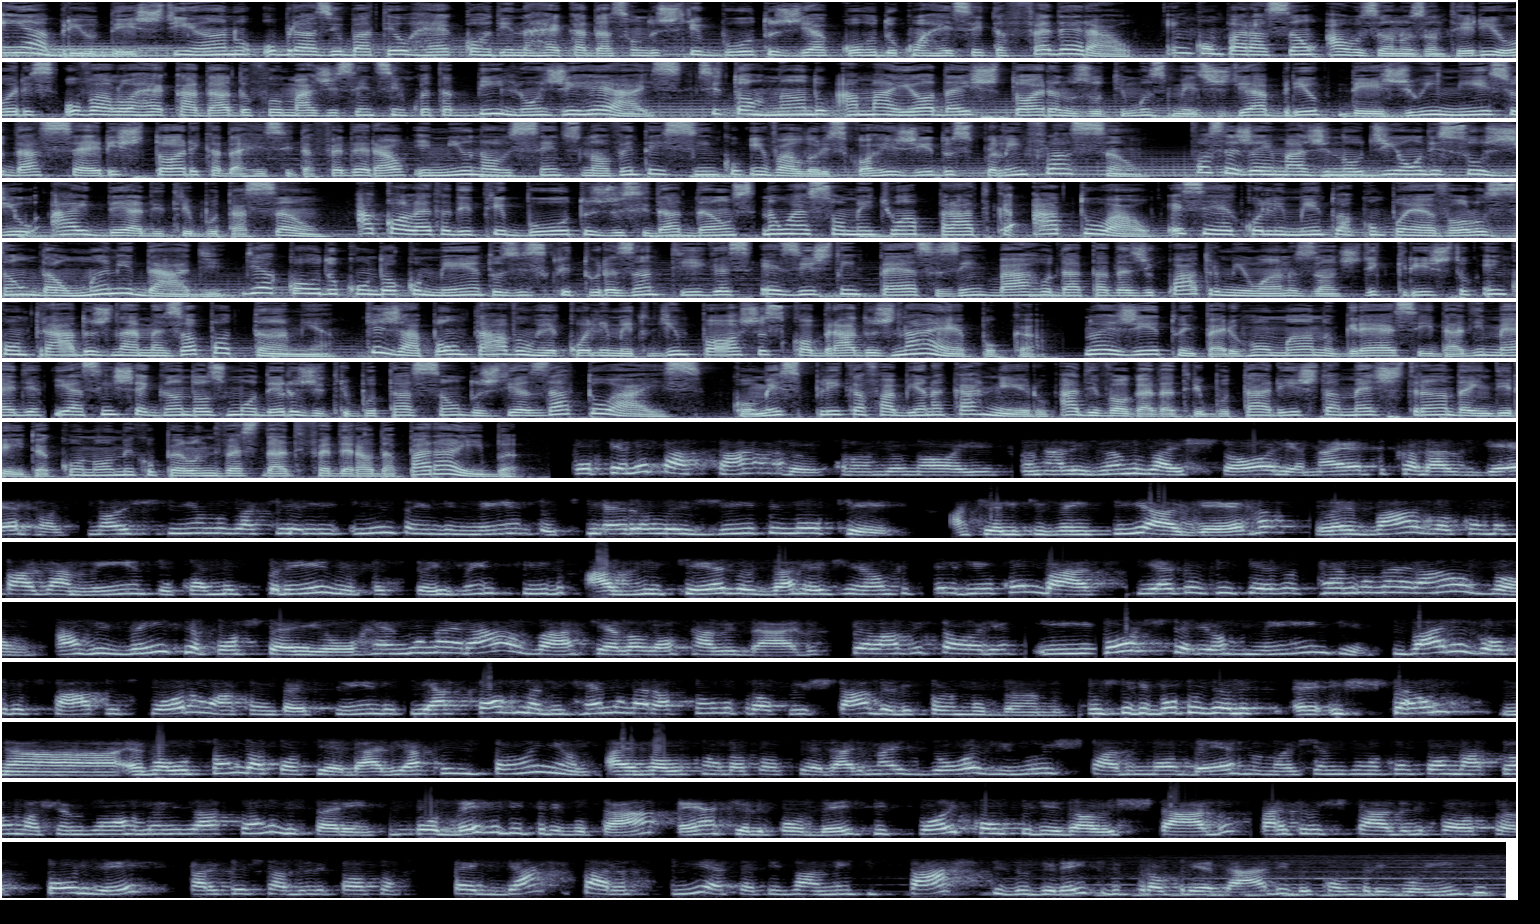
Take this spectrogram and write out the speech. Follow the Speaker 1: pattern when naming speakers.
Speaker 1: Em abril deste ano, o Brasil bateu recorde na arrecadação dos tributos de acordo com a Receita Federal. Em comparação aos anos anteriores, o valor arrecadado foi mais de 150 bilhões de reais, se tornando a maior da história nos últimos meses de abril, desde o início da série histórica da Receita Federal em 1995, em valores corrigidos pela inflação. Você já imaginou de onde surgiu a ideia de tributação? A coleta de tributos dos cidadãos não é somente uma prática atual. Esse recolhimento acompanha a evolução da humanidade. De acordo com documentos e escrituras antigas, existem peças em barro datadas de 4 mil anos antes de Cristo encontrados na Mesopotâmia, que já apontavam o recolhimento de impostos cobrados na época. No Egito, Império Romano, Grécia Idade Média, e assim chegando aos modelos de tributação dos dias atuais, como explica Fabiana Carneiro, advogada tributarista, mestranda em Direito Econômico pela Universidade Federal da Paraíba.
Speaker 2: Porque no passado, quando nós analisamos a história, na época das guerras, nós tínhamos aquele entendimento que era legítimo o quê? Aquele que vencia a guerra levava como pagamento, como prêmio por ter vencido, as riquezas da região que teria o combate. E essas riquezas remuneravam a vivência posterior, remunerava aquela localidade pela vitória. E posteriormente, vários outros fatos foram acontecendo e a forma de remuneração do próprio Estado ele foi mudando. Os tributos eles é, estão na evolução da sociedade e acompanham a evolução da sociedade mas hoje, no Estado moderno, nós temos uma conformação, nós temos uma organização diferente. O poder de tributar é aquele poder que foi conferido ao Estado para que o Estado ele possa colher, para que o Estado ele possa pegar para si efetivamente parte do direito de propriedade do contribuinte.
